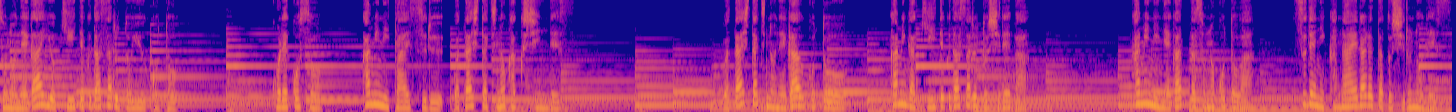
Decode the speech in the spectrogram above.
その願いを聞いてくださるということ。これこそ神に対する私たちの確信です。私たちの願うことを神が聞いてくださると知れば、神に願ったそのことはすでに叶えられたと知るのです。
